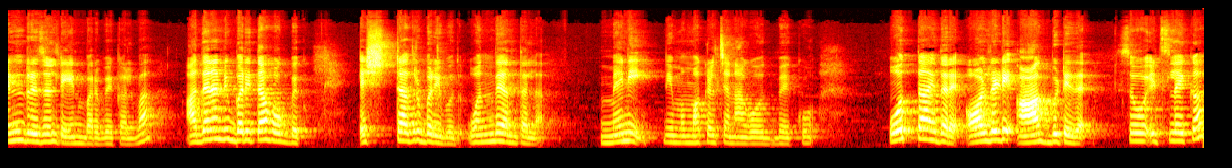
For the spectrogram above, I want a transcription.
ಎಂಡ್ ರಿಸಲ್ಟ್ ಏನು ಬರಬೇಕಲ್ವಾ? ಅದನ್ನು ನೀವು ಬರಿತಾ ಹೋಗಬೇಕು. ಎಷ್ಟಾದರೂ ಬರಿಬೋದು. ಒಂದೇ ಅಂತಲ್ಲ. ಮೆನಿ ನಿಮ್ಮ ಮಕ್ಕಳು ಚೆನ್ನಾಗಿ ಓದಬೇಕು. ಓದ್ತಾ ಇದ್ದಾರೆ. ಆಲ್ರೆಡಿ ಆಗಿಬಿಟ್ಟಿದೆ. So it's like a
